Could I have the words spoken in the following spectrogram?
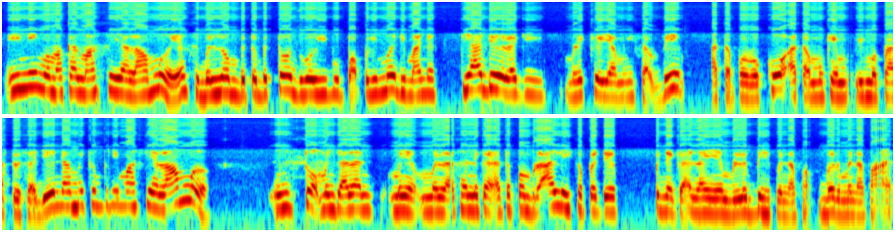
Ini memakan masa yang lama ya sebelum betul-betul 2045 di mana tiada lagi mereka yang mengisap vape ataupun rokok atau mungkin 5% saja dan mereka mempunyai masa yang lama untuk menjalan me- melaksanakan ataupun beralih kepada perniagaan lain yang lebih bermanfaat.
